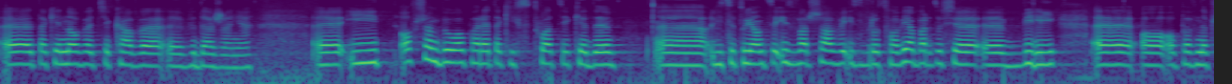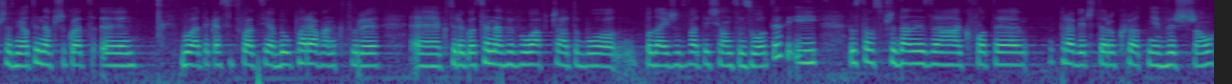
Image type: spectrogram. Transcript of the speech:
e, takie nowe, ciekawe e, wydarzenie. E, I owszem, było parę takich sytuacji, kiedy e, licytujący i z Warszawy, i z Wrocławia bardzo się e, bili o, o pewne przedmioty. Na przykład była taka sytuacja, był parawan, który, którego cena wywoławcza to było bodajże 2000 zł i został sprzedany za kwotę prawie czterokrotnie wyższą.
